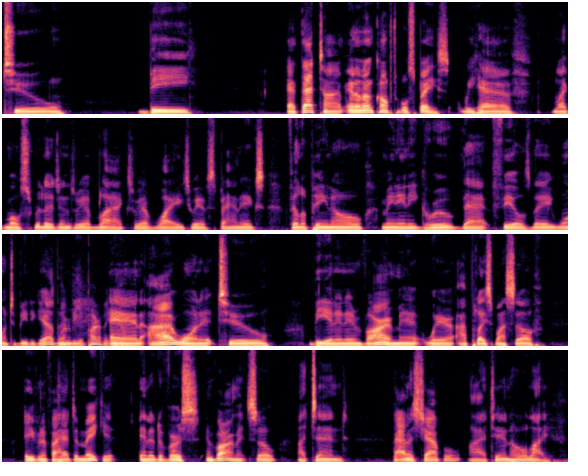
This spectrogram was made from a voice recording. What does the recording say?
to be at that time in an uncomfortable space. We have like most religions, we have blacks, we have whites, we have Hispanics, Filipino, I mean any group that feels they want to be together. Want to be a part of it? yeah. And I wanted to be in an environment where I placed myself, even if I had to make it, in a diverse environment. So I attend Patmos Chapel, I attend Whole Life.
